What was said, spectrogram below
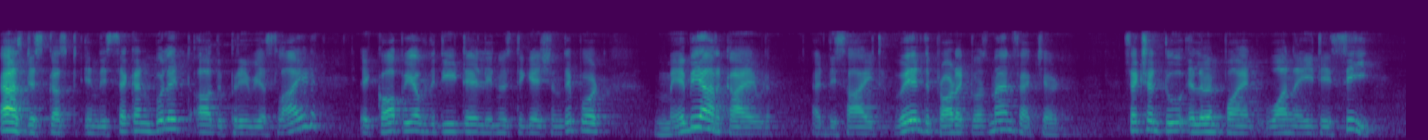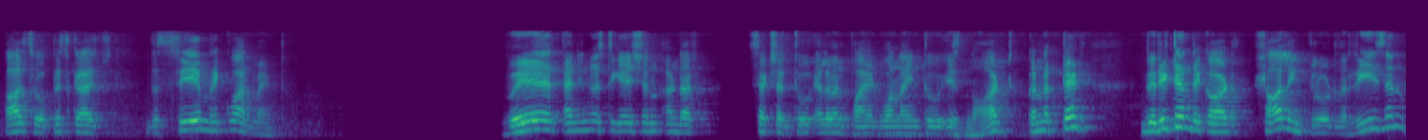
As discussed in the second bullet of the previous slide, a copy of the detailed investigation report may be archived at the site where the product was manufactured. Section 211.180C also prescribes the same requirement. Where an investigation under Section 211.192 is not conducted, the written record shall include the reason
